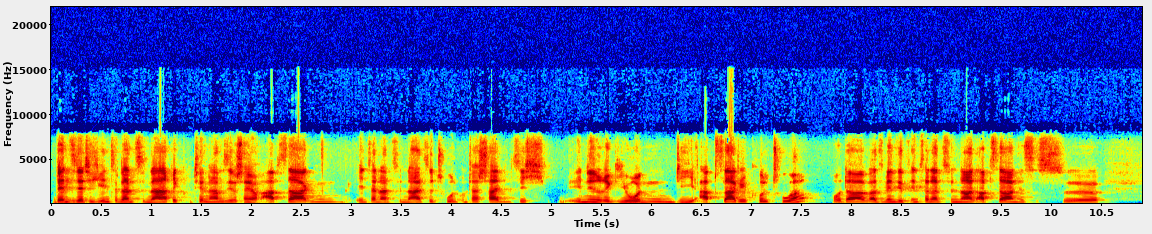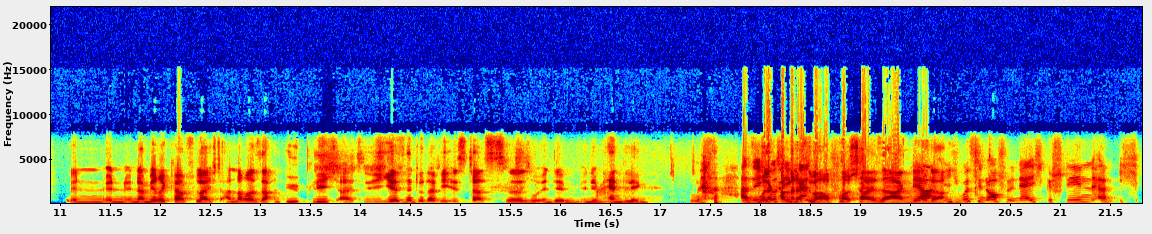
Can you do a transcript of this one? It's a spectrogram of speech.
wenn Sie natürlich international rekrutieren, haben Sie wahrscheinlich auch Absagen international zu tun. Unterscheidet sich in den Regionen die Absagekultur? Oder, also wenn Sie jetzt international absagen, ist es äh, in, in, in Amerika vielleicht andere Sachen üblich, als sie hier sind? Oder wie ist das äh, so in dem, in dem Handling? Also oder kann man das überhaupt pauschal sagen? Ja, oder? ich muss Ihnen offen ehrlich gestehen, ähm, ich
